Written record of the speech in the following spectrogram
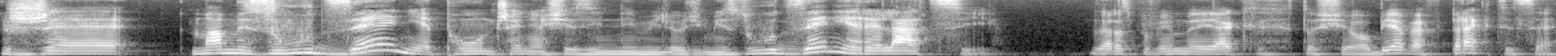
że mamy złudzenie połączenia się z innymi ludźmi, złudzenie relacji. Zaraz powiemy, jak to się objawia w praktyce,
